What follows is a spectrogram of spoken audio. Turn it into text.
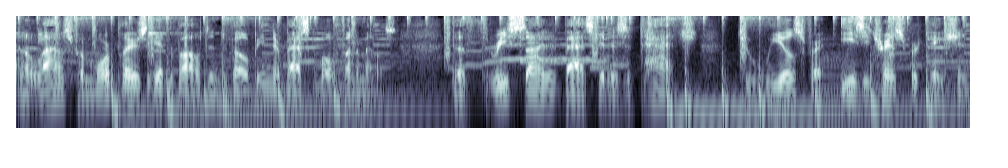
and allows for more players to get involved in developing their basketball fundamentals. The three sided basket is attached to wheels for easy transportation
